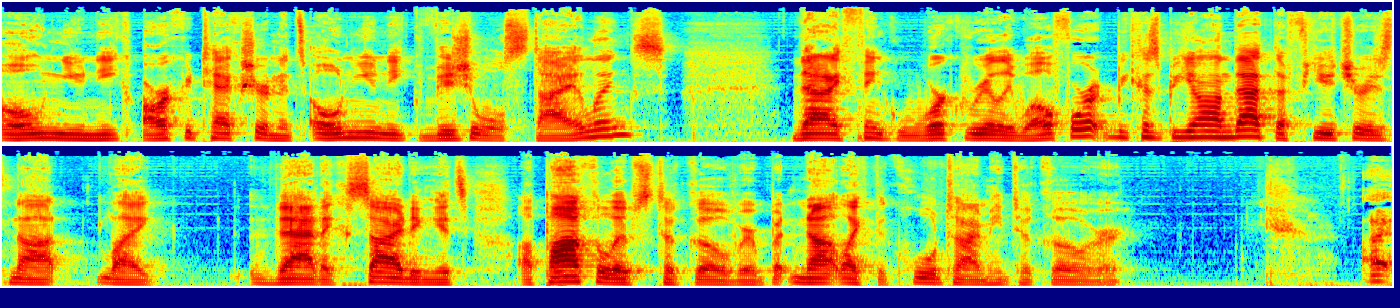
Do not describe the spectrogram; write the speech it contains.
own unique architecture and its own unique visual stylings that I think work really well for it because beyond that, the future is not like that exciting. It's Apocalypse took over, but not like the cool time he took over. I,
